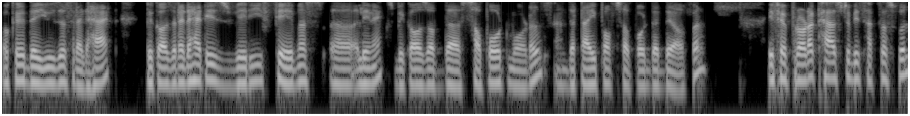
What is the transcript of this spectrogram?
okay, they uses Red Hat because Red Hat is very famous uh, Linux because of the support models and the type of support that they offer. If a product has to be successful,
